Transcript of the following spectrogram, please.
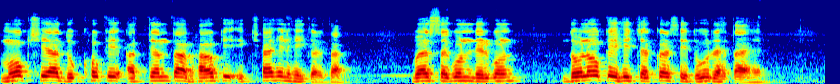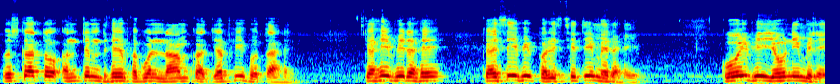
मोक्ष या दुखों के अत्यंता भाव की इच्छा ही नहीं करता। वह सगुण निर्गुण दोनों के ही चक्कर से दूर रहता है। उसका तो अंतिम ध्येय भगवान नाम का जप ही होता है। कहीं भी रहे, कैसी भी परिस्थिति में रहे, कोई भी योनि मिले,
